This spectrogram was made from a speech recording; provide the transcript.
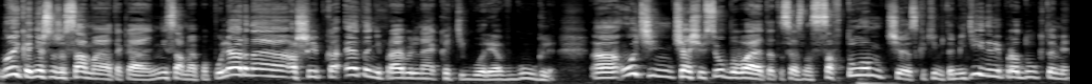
Ну и, конечно же, самая такая, не самая популярная ошибка, это неправильная категория в Google. Э, очень чаще всего бывает это связано с софтом, с каким какими-то медийными продуктами.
